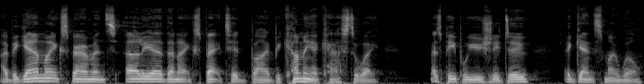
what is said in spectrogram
I began my experiments earlier than I expected by becoming a castaway, as people usually do, against my will.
